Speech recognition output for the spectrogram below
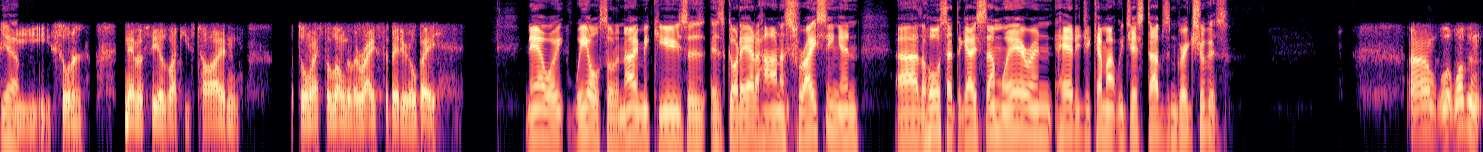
Yeah. He, he sort of never feels like he's tired, and it's almost the longer the race, the better he'll be. Now we we all sort of know Mick Hughes has, has got out of harness racing and uh, the horse had to go somewhere, and how did you come up with Jess Tubbs and Greg Sugars? Um, well, it wasn't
